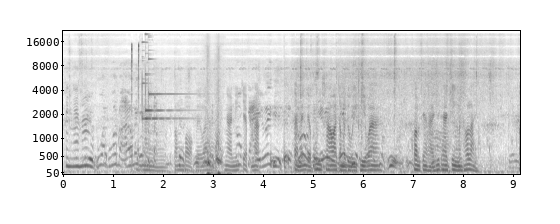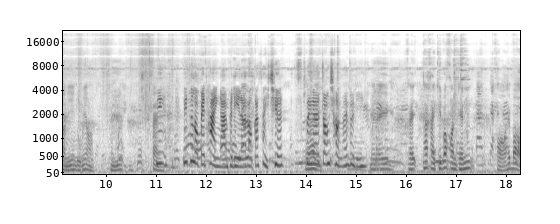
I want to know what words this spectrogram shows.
เป็นไงบ้าง ต้องบอกเลยว่างานนี้เจ็บหนัก แต่แม่งเดี๋ยวพรุ่งนี้เช้าอาจจะมาดูอีกทีว่า ความเสียหายที่แท้จริงมันเท่าไหร่ ตอนนี้ยังดูไม่ออกมันมืดแต่นี่นี่คือเราไปถ่ายงานพอดีแล้วเราก็ใส่เชือเสื้อจ้องชอนไว้พอดี ไม่ได้ใครถ้าใครคิดว่าคอนเทนต์ขอให้บอก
